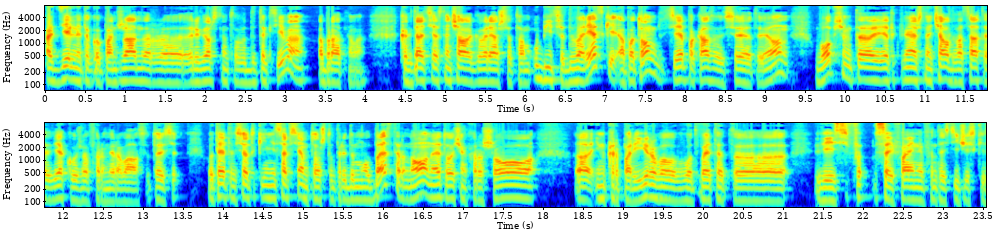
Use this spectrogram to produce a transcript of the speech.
отдельный такой поджанр э, реверснутого детектива обратного, когда тебе сначала говорят, что там убийца дворецкий, а потом тебе показывают все это. И он, в общем-то, я так понимаю, что начало 20 века уже формировался. То есть вот это все-таки не совсем то, что придумал Бестер, но он это очень хорошо э, инкорпорировал вот в этот э, весь сайфайный фантастический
